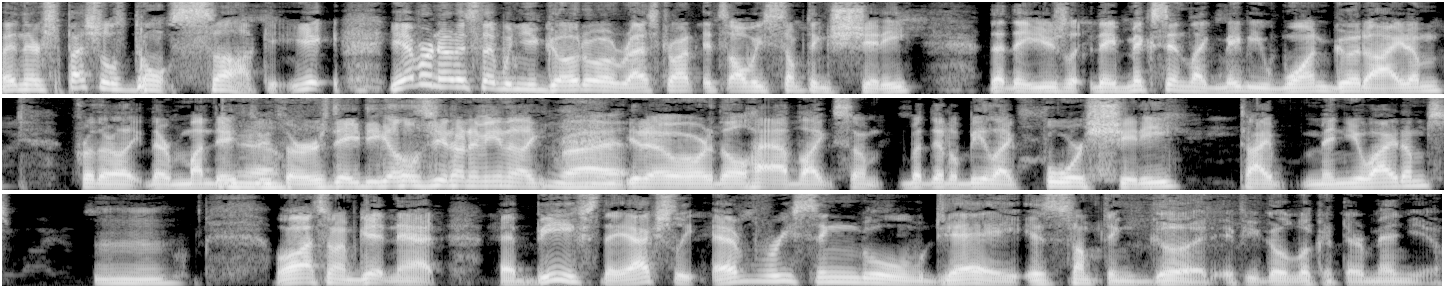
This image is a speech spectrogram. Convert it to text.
and their specials don't suck. You, you ever notice that when you go to a restaurant, it's always something shitty that they usually they mix in like maybe one good item for their like their Monday Yeah. through Thursday deals. You know what I mean? Like Right. you know, or they'll have like some, but it'll be like four shitty type menu items. Mhm. Well, that's what I'm getting at. At Beefs, they actually every single day is something good if you go look at their menu.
